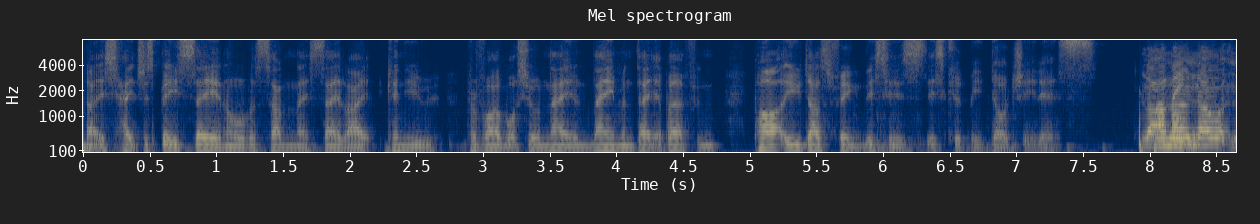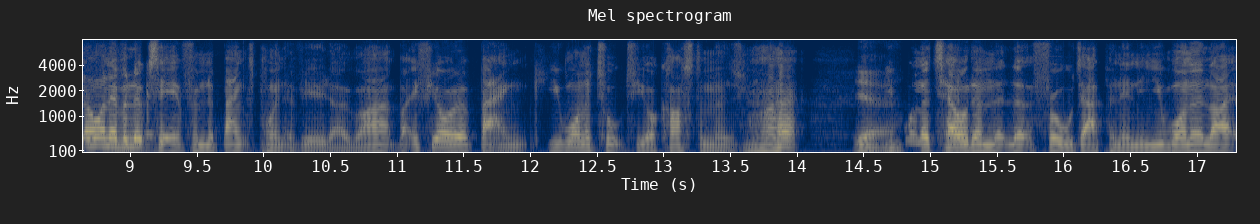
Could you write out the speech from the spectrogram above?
like it's HSBC, and all of a sudden they say like, "Can you provide what's your name, name and date of birth?" And part of you does think this is this could be dodgy. This Like, I I know no, no one ever looks at it from the bank's point of view, though, right? But if you're a bank, you want to talk to your customers, right? yeah, You want to tell them that look, fraud's happening, and you want to like,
